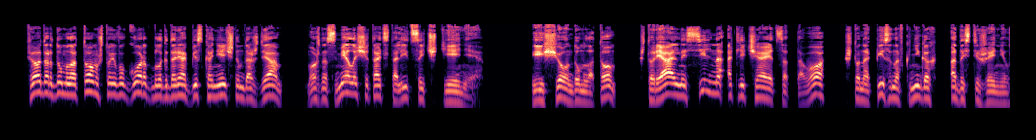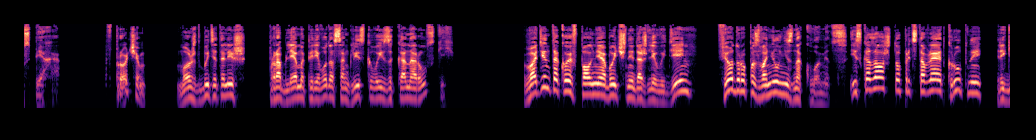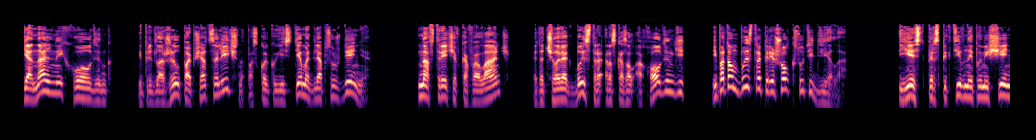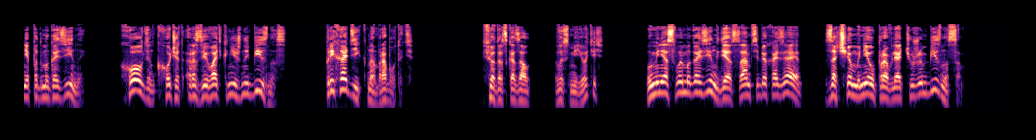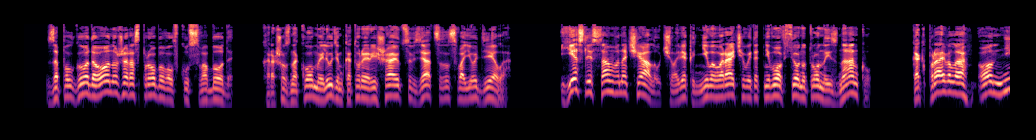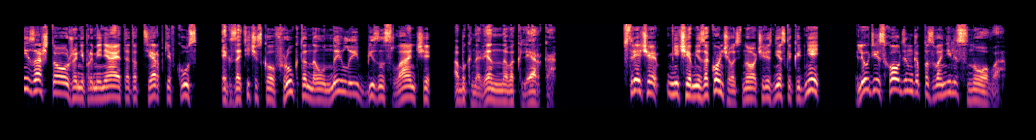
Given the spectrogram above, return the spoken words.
Федор думал о том, что его город благодаря бесконечным дождям можно смело считать столицей чтения. И еще он думал о том, что реальность сильно отличается от того, что написано в книгах о достижении успеха. Впрочем, может быть, это лишь проблема перевода с английского языка на русский? В один такой вполне обычный дождливый день Федору позвонил незнакомец и сказал, что представляет крупный региональный холдинг и предложил пообщаться лично, поскольку есть темы для обсуждения. На встрече в кафе «Ланч» этот человек быстро рассказал о холдинге и потом быстро перешел к сути дела. Есть перспективные помещения под магазины. Холдинг хочет развивать книжный бизнес. Приходи к нам работать. Федор сказал, вы смеетесь? У меня свой магазин, где я сам себе хозяин. Зачем мне управлять чужим бизнесом? За полгода он уже распробовал вкус свободы, хорошо знакомый людям, которые решаются взяться за свое дело. Если с самого начала у человека не выворачивает от него все нутро наизнанку, как правило, он ни за что уже не променяет этот терпкий вкус экзотического фрукта на унылые бизнес-ланчи обыкновенного клерка. Встреча ничем не закончилась, но через несколько дней люди из холдинга позвонили снова.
